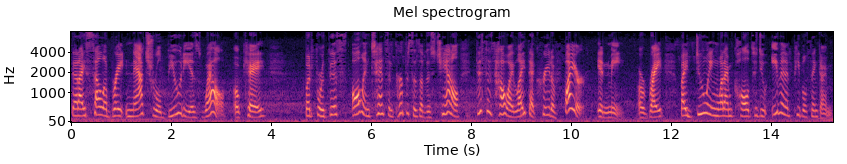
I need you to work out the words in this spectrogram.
that I celebrate natural beauty as well, okay? But for this, all intents and purposes of this channel, this is how I light that creative fire in me, all right? By doing what I'm called to do, even if people think I'm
